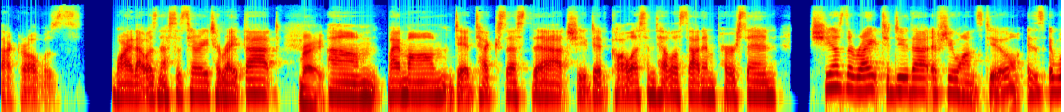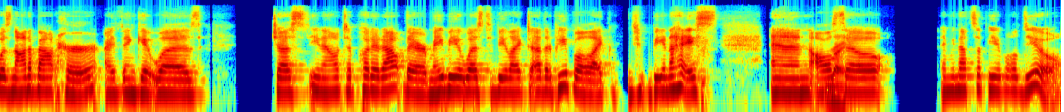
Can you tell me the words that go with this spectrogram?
that girl was, why that was necessary to write that. Right. Um, my mom did text us that. She did call us and tell us that in person. She has the right to do that if she wants to. It's- It was not about her. I think it was just, you know, to put it out there. Maybe it was to be like to other people, like be nice. And also, I mean, that's what people do.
